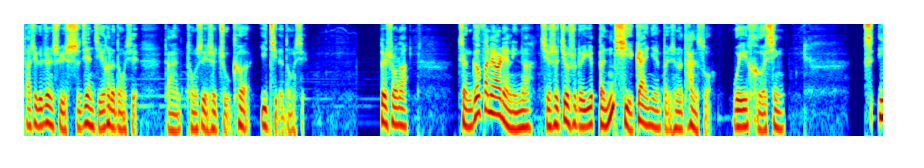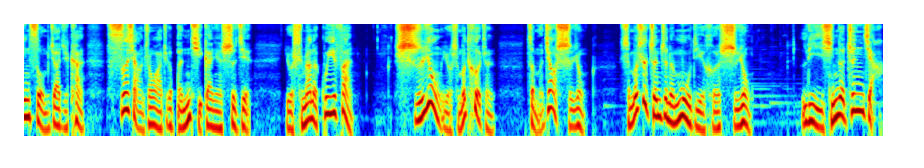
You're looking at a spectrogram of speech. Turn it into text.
它是一个认识与实践结合的东西，当然，同时也是主客一体的东西。所以说呢，整个饭店二点零呢，其实就是对于本体概念本身的探索为核心。因此，我们就要去看思想中啊，这个本体概念世界有什么样的规范，实用有什么特征，怎么叫实用，什么是真正的目的和实用，理型的真假，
